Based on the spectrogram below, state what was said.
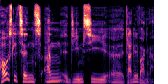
Hauslizenz an DMC äh, Daniel Wagner.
